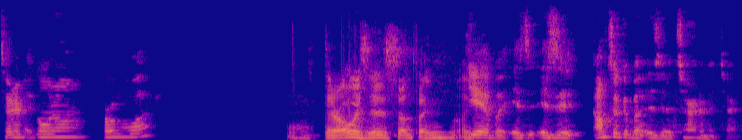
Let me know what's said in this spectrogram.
tournament going on for Overwatch? There always is something. Like, yeah, but is is it? I'm talking about is it a tournament tournament?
